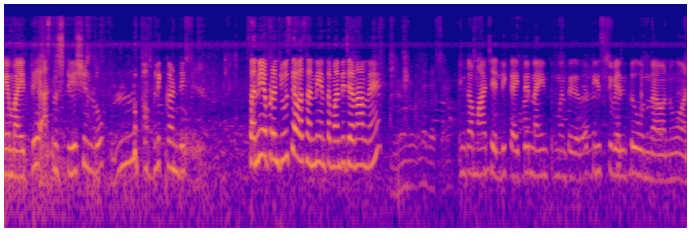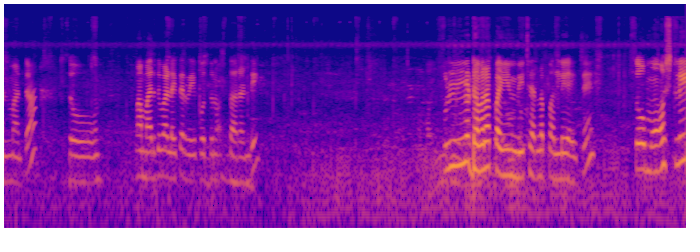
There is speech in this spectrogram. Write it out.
మేమైతే అసలు స్టేషన్లో ఫుల్ పబ్లిక్ అండి. సన్నీ ఎప్పుడైనా చూసావా సన్నీ ఇంతమంది జనాల్ని? ఇంకా మా చెల్లికి అయితే నైన్త్ మంత్ కదా తీసుకు వెళ్తూ ఉన్నాను అన్నమాట. సో మా మరిది వాళ్ళు అయితే రేపొద్దున వస్తారండి. ఫుల్ డెవలప్ అయ్యింది చెర్లపల్లి అయితే. So mostly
